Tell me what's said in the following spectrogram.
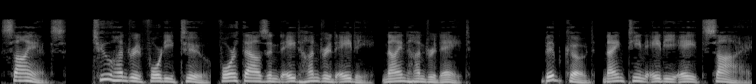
Science. 242 4880, 908. Bibcode, 1988 Sci.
